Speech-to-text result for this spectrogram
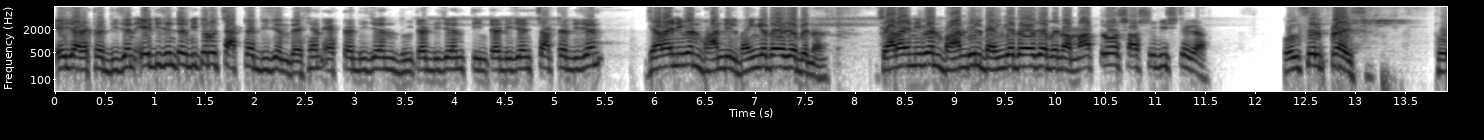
এই যে একটা ডিজাইন এই ডিজাইনটার ভিতরে চারটা ডিজাইন দেখেন, একটা ডিজাইন দুইটা ডিজাইন তিনটা ডিজাইন চারটা ডিজাইন যারাই নিবেন ভান্ডিল ভাঙ্গে দেওয়া যাবে না। যারাই নিবেন ভান্ডিল ভাঙ্গে দেওয়া যাবে না। মাত্র সাতশো বিশ টাকা। হোলসেল প্রাইস থো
